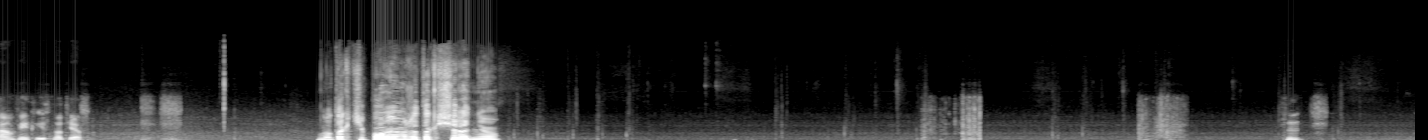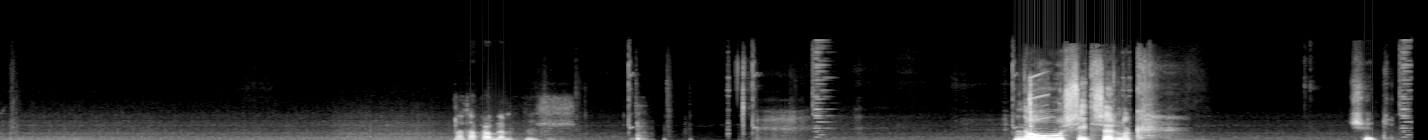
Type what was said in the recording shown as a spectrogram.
Something is not yes. No tak ci powiem, że tak średnio. No to problem. Hmm. No shit, Sherlock. Shit.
